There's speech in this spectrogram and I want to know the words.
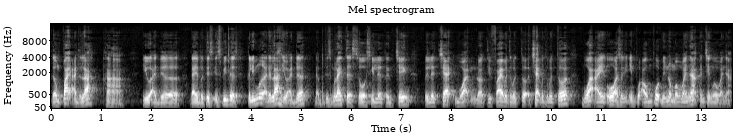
Keempat adalah ha, ha you ada diabetes insipidus. Kelima adalah you ada diabetes mellitus. So sila kencing bila check buat notify betul-betul check betul-betul buat IO maksudnya input output minum berapa banyak kencing berapa banyak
